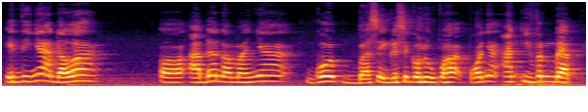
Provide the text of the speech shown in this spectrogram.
Intinya adalah uh, ada namanya gue bahasa Inggrisnya gue lupa, pokoknya uneven bet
